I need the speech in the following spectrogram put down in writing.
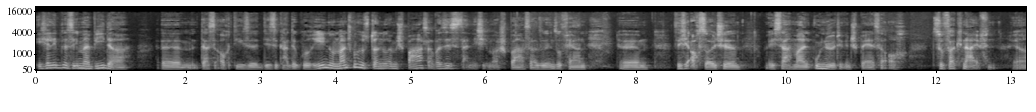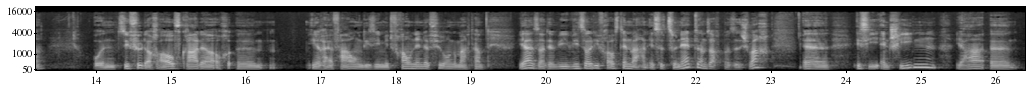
ich erlebe das immer wieder, äh, dass auch diese, diese Kategorien, und manchmal ist es dann nur im Spaß, aber es ist dann nicht immer Spaß. Also insofern äh, sich auch solche, ich sag mal, unnötigen Späße auch zu verkneifen. Ja. Und sie führt auch auf, gerade auch äh, ihre Erfahrungen, die sie mit Frauen in der Führung gemacht haben, ja, sagt wie, wie soll die Frau es denn machen? Ist sie zu nett? Dann sagt man, sie ist schwach. Äh, ist sie entschieden? Ja, äh,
